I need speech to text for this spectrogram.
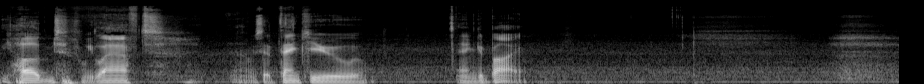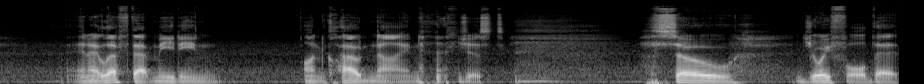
we hugged, we laughed, uh, we said thank you and goodbye. And I left that meeting on cloud nine, just so joyful that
